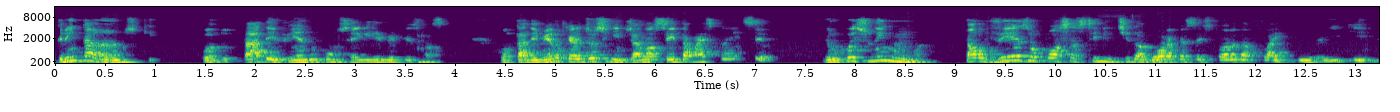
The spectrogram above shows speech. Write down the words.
30 anos que, quando está devendo, consegue reverter a situação. Quando está devendo, eu quero dizer o seguinte: já não aceita mais cliente seu. Eu não conheço nenhuma. Talvez eu possa ser mentido agora com essa história da Flytour aí, que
